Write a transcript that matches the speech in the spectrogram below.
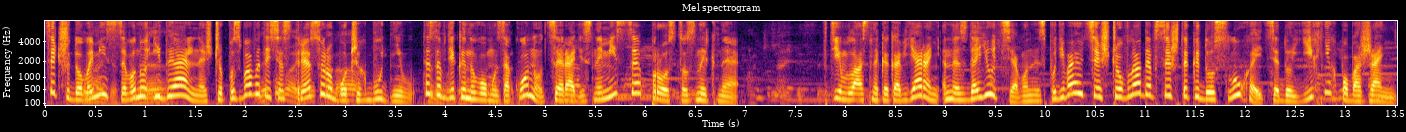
Це чудове місце. Воно ідеальне, щоб позбавитися стресу робочих буднів. Та завдяки новому закону це радісне місце просто зникне. Втім, власники кав'ярень не здаються. Вони сподіваються, що влада все ж таки дослухається до їхніх побажань.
